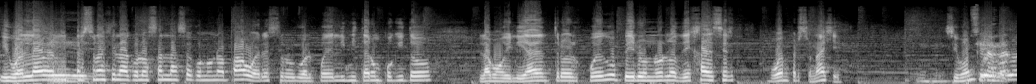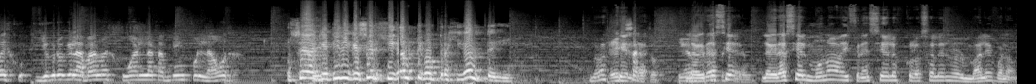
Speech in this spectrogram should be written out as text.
Igual la- el Eh, personaje de la colosal la hace con una power, eso igual puede limitar un poquito la movilidad dentro del juego, pero no lo deja de ser buen personaje. Es que la mano es yo creo que la mano es jugarla también con la otra. O sea que tiene que ser gigante contra gigante aquí. No, es que Exacto. la, gracia, la gracia del mono, a diferencia de los colosales normales, bueno,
